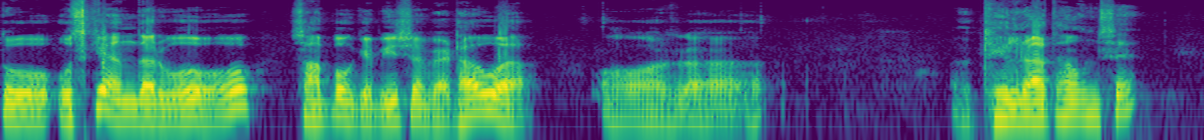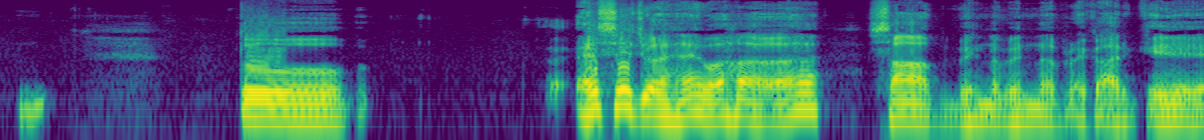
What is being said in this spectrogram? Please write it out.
तो उसके अंदर वो सांपों के बीच में बैठा हुआ और खेल रहा था उनसे। तो ऐसे जो है वह सांप भिन्न भिन्न प्रकार के,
